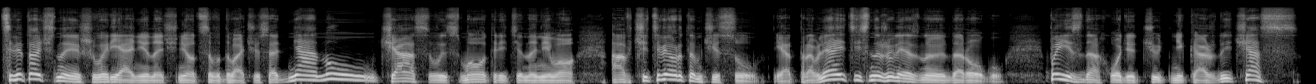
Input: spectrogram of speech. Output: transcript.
Цветочное швыряние начнется в два часа дня, ну, час вы смотрите на него, а в четвертом часу и отправляетесь на железную дорогу. Поезда ходят чуть не каждый час.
